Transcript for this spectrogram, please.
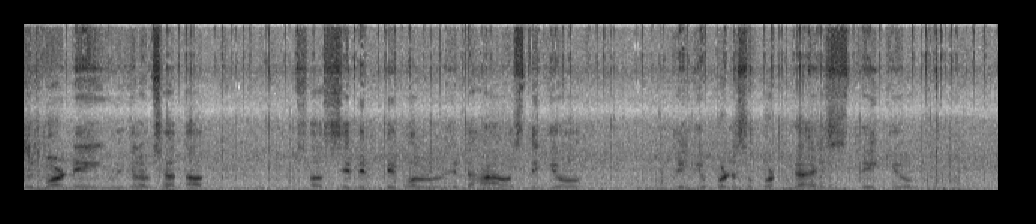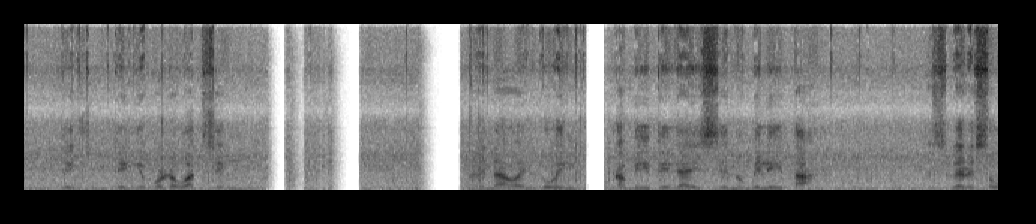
Good morning. Big shout out sa seven people in the house. Thank you. Thank you for the support guys. Thank you. Thank, thank you for the watching. And now I'm going Cavite guys in Nobilita. It's very so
